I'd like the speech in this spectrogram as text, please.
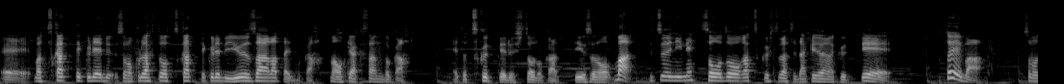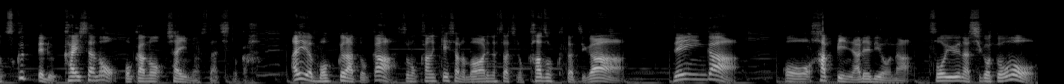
えーまあ、使ってくれる、そのプロダクトを使ってくれるユーザーだったりとか、まあ、お客さんとか、えっと、作ってる人とかっていう、その、まあ、普通にね、想像がつく人たちだけじゃなくって、例えば、その作ってる会社の他の社員の人たちとか、あるいは僕らとか、その関係者の周りの人たちの家族たちが、全員が、こう、ハッピーになれるような、そういうような仕事を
